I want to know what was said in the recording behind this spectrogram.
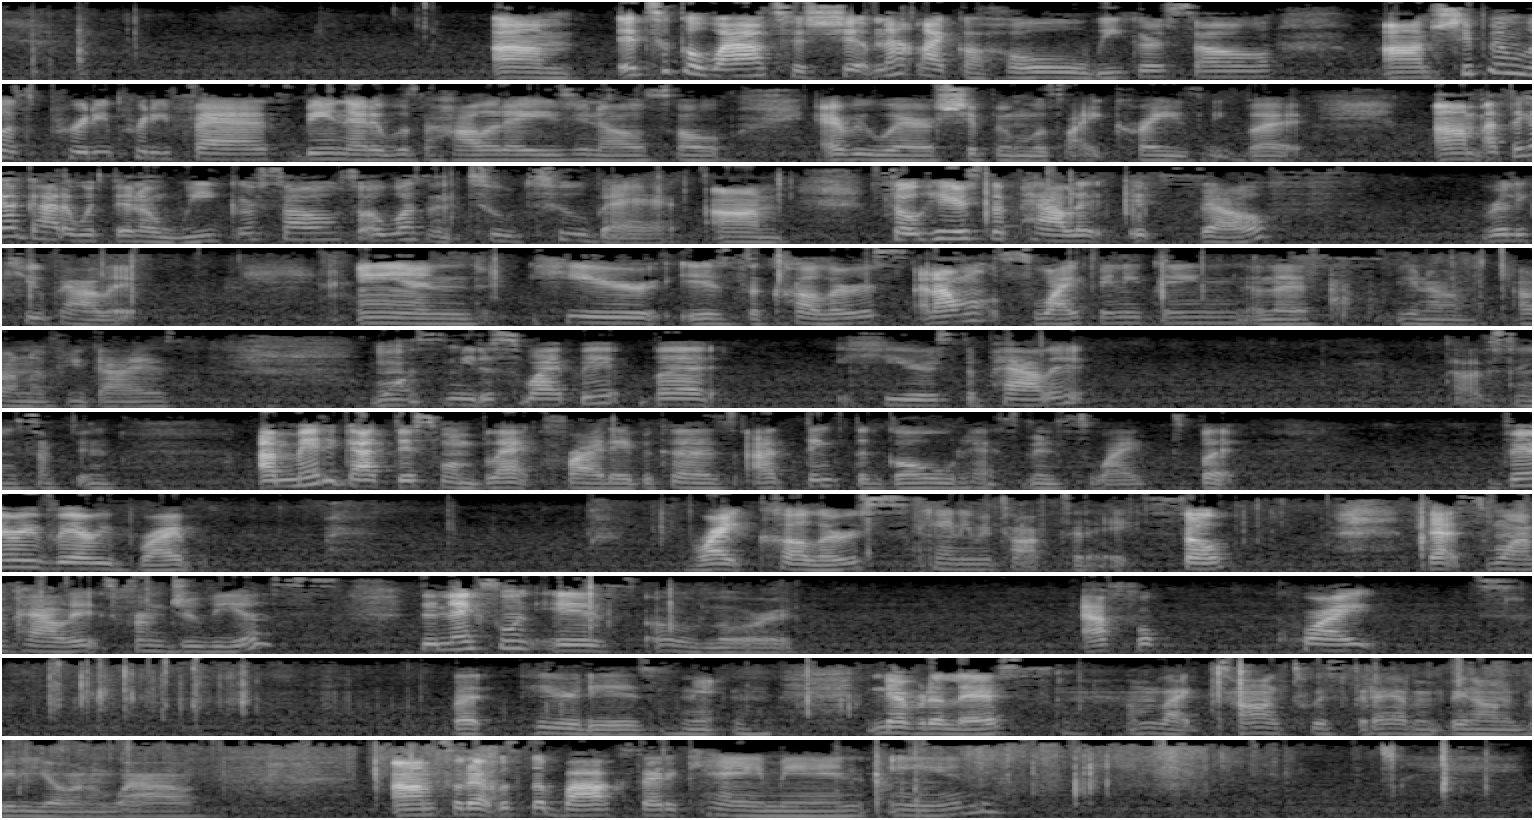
um, it took a while to ship, not like a whole week or so. Um, shipping was pretty, pretty fast, being that it was the holidays, you know, so everywhere shipping was like crazy. But um, I think I got it within a week or so, so it wasn't too, too bad. Um, so here's the palette itself. Really cute palette and here is the colors. And i won't swipe anything unless you know i don't know if you guys wants me to swipe it but here's the palette. Thought i seeing something. I may have got this one black friday because i think the gold has been swiped but very very bright bright colors. Can't even talk today. So that's one palette from Juvia's. The next one is, oh Lord, Afroquite. But here it is. Nevertheless, I'm like tongue twisted. I haven't been on a video in a while. Um, so that was the box that it came in. And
